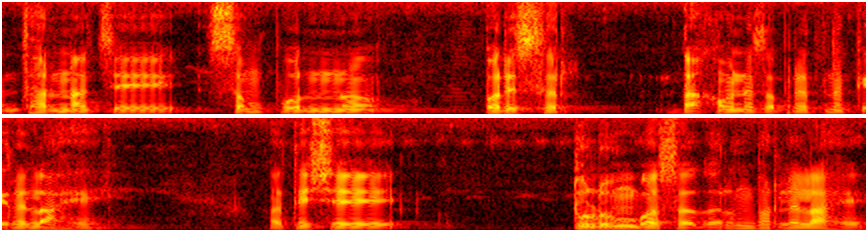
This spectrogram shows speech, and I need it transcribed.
धरणाचे संपूर्ण परिसर दाखवण्याचा प्रयत्न केलेला आहे. अतिशय तुडुंब असं धरण भरलेलं आहे.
